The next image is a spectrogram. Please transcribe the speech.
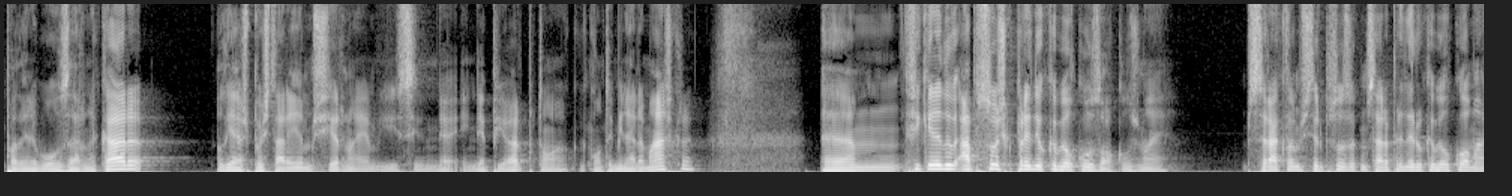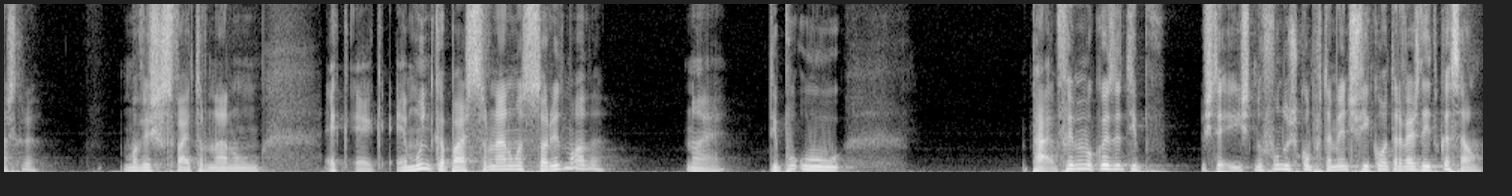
podem na boa usar na cara. Aliás, depois estarem a mexer, não é? Isso ainda é, ainda é pior, porque estão a contaminar a máscara. Um, fiquem na dúvida. Há pessoas que prendem o cabelo com os óculos, não é? Será que vamos ter pessoas a começar a prender o cabelo com a máscara? Uma vez que se vai tornar um. É, é, é muito capaz de se tornar um acessório de moda, não é? Tipo, o. Pá, foi a mesma coisa, tipo. Isto, é, isto, no fundo, os comportamentos ficam através da educação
